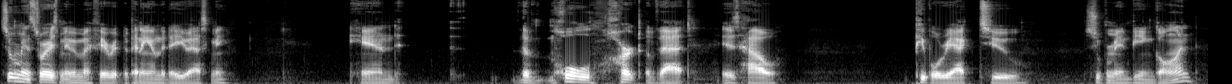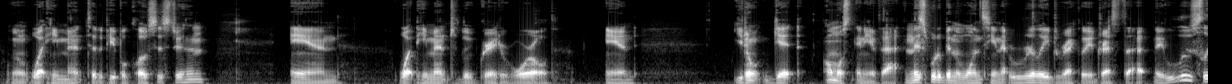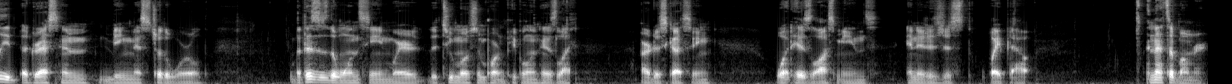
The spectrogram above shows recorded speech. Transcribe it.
Superman stories, maybe my favorite, depending on the day you ask me. And the whole heart of that is how people react to Superman being gone, what he meant to the people closest to him, and what he meant to the greater world. And you don't get almost any of that. And this would have been the one scene that really directly addressed that. They loosely address him being missed to the world. But this is the one scene where the two most important people in his life are discussing what his loss means, and it is just wiped out. And that's a bummer.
